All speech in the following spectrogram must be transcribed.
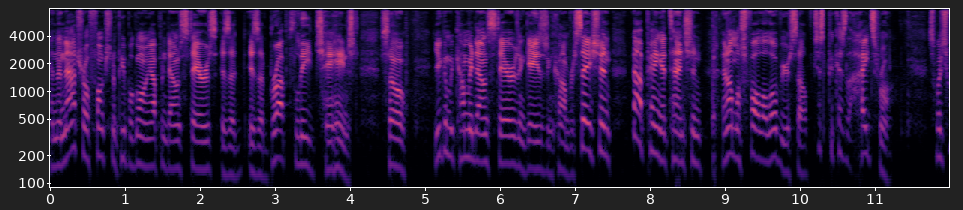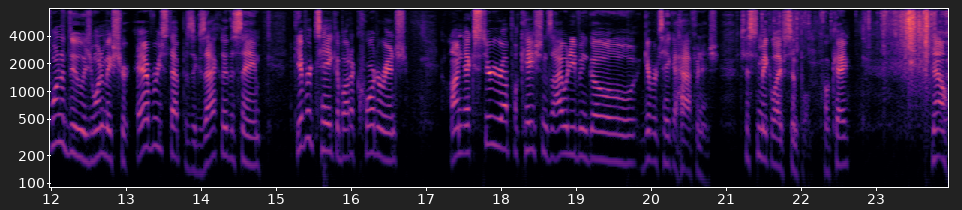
And the natural function of people going up and down stairs is, a, is abruptly changed. So you can be coming downstairs engaged in conversation, not paying attention, and almost fall all over yourself just because the height's wrong. So what you want to do is you want to make sure every step is exactly the same, give or take about a quarter inch. On exterior applications, I would even go give or take a half an inch, just to make life simple, okay? Now,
